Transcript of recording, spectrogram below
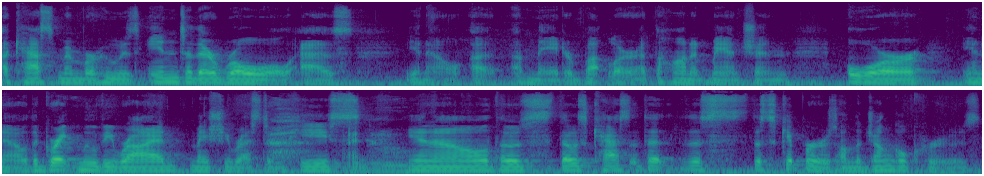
a cast member who is into their role as, you know, a, a maid or butler at the Haunted Mansion, or, you know, the great movie ride, may she rest in peace. I know. You know, those those cast the, the, the skippers on the Jungle Cruise.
